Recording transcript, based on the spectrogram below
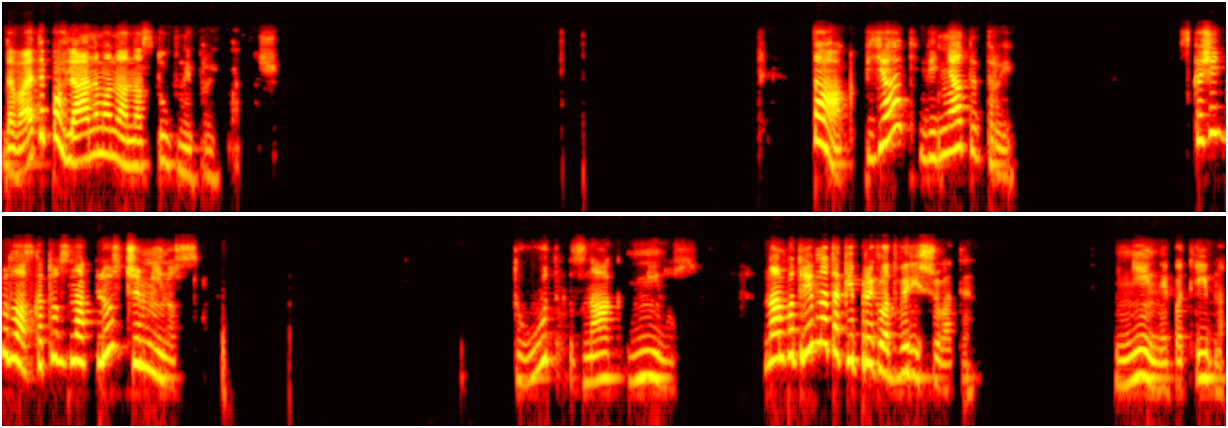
Давайте поглянемо на наступний приклад. Так, 5 відняти 3. Скажіть, будь ласка, тут знак плюс чи мінус? Тут знак мінус. Нам потрібно такий приклад вирішувати? Ні, не потрібно,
